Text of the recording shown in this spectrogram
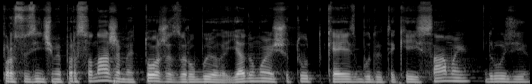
просто з іншими персонажами, теж заробили. Я думаю, що тут кейс буде такий самий, друзі.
